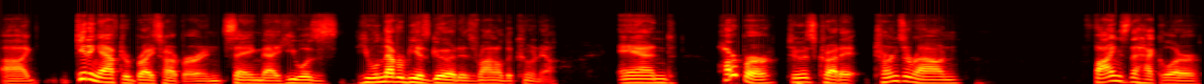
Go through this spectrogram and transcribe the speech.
uh, getting after Bryce Harper and saying that he was he will never be as good as Ronald Acuna. And Harper, to his credit, turns around, finds the heckler,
